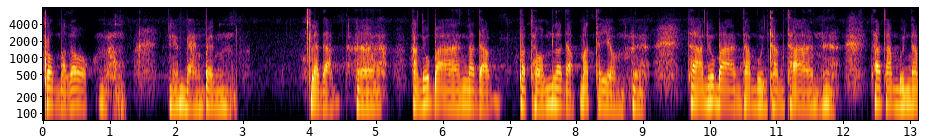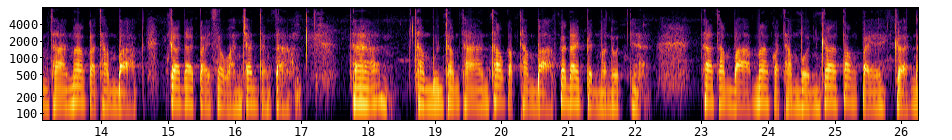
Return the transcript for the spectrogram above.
พรหมโลกแบ่งเป็นระดับ อนุบาลระดับปฐมระดับมัธยมถ้าอนุบาลทำบุญทำทาน ถ้าทำบุญทำทานมากกว่าทำบาปก็ได้ไปสวรรค์ชั้นต่างๆ ถ้าทำบุญทำทานเท่ากับทำบาปก็ได้เป็นมนุษย์ถ้าทำบาปมากกว่าทำบุญก็ต้องไปเกิดใน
